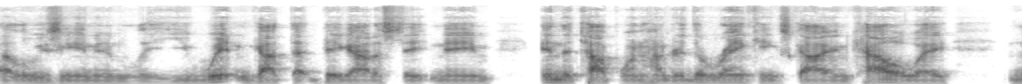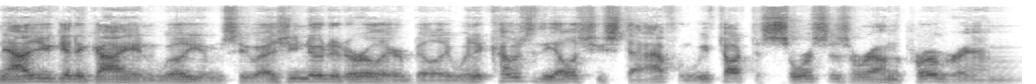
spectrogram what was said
uh, Louisiana and Lee. You went and got that big out of state name in the top 100, the rankings guy in Callaway. Now you get a guy in Williams who, as you noted earlier, Billy, when it comes to the LSU staff, when we've talked to sources around the program,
